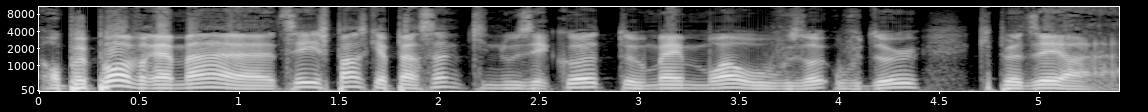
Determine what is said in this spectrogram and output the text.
On peut pas vraiment, euh, tu sais, je pense a personne qui nous écoute, ou même moi ou vous, deux, qui peut dire ah,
